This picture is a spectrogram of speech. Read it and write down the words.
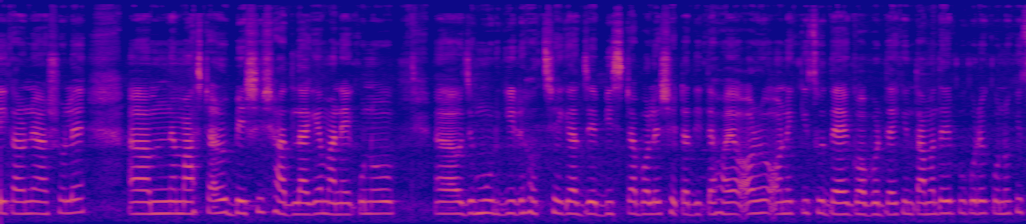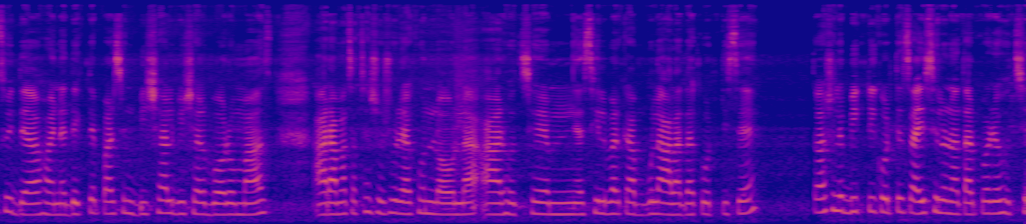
এই কারণে আসলে মাছটা আরও বেশি স্বাদ লাগে। মানে কোনো যে মুরগির হচ্ছে যে বিষটা বলে সেটা দিতে হয়। আরও অনেক কিছু দেয়, গোবর দেয়। কিন্তু আমাদের এই পুকুরে কোনো কিছুই দেওয়া হয় না। দেখতে পারছেন বিশাল বিশাল বড় মাছ। আর আমার চাচা শ্বশুর এখন লওলা। আর হচ্ছে সিলভার কাপগুলো আলাদা করতেছে। তো আসলে বিক্রি করতে চাইছিল না। তারপরে হচ্ছে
